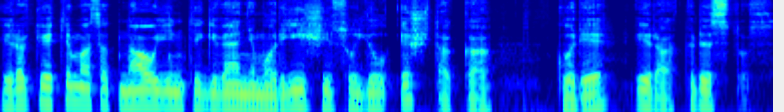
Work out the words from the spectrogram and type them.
yra kvietimas atnaujinti gyvenimo ryšį su jų ištaka, kuri yra Kristus.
